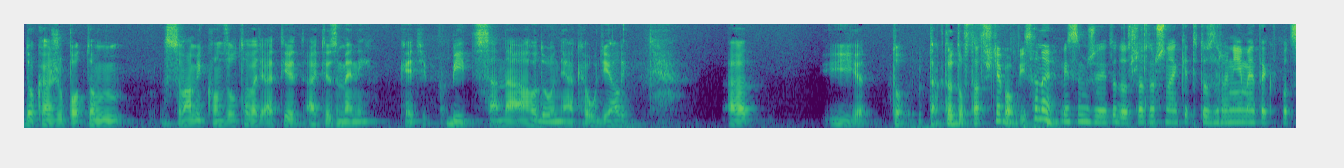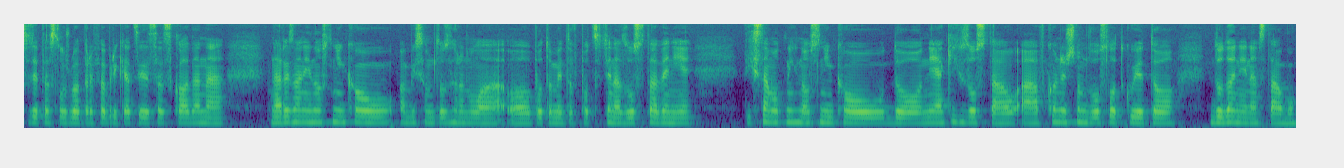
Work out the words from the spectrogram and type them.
dokážu potom s vami konzultovať aj tie, aj tie zmeny, keď by sa náhodou nejaké udiali. Je to takto dostatočne popísané? Myslím, že je to dostatočné. Keď to zhrnieme, tak v podstate tá služba prefabrikácie sa skladá na narezanie nosníkov, aby som to zhrnula. Potom je to v podstate na zostavenie tých samotných nosníkov do nejakých zostav a v konečnom dôsledku je to dodanie na stavbu.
